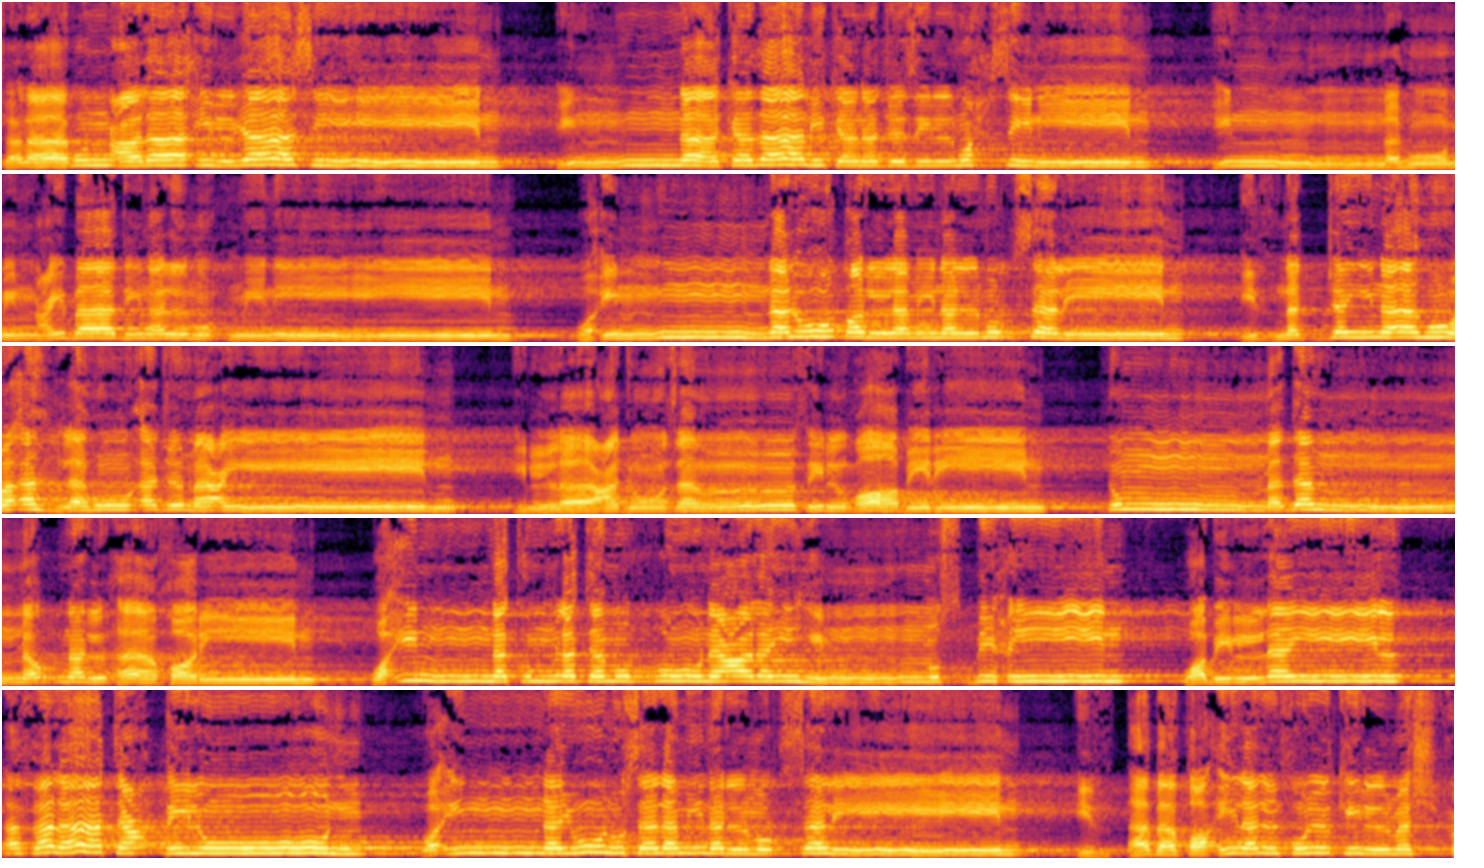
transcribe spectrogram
سلام على إلياسين. إنا كذلك نجزي المحسنين. إنه من عبادنا المؤمنين. وإن لوطا لمن المرسلين. إذ نجيناه وأهله أجمعين. إلا عجوزا في الغابرين. ثم دمرنا الآخرين وإنكم لتمرون عليهم مصبحين وبالليل أفلا تعقلون وإن يونس لمن المرسلين إذ أبق إلى الفلك المشحون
